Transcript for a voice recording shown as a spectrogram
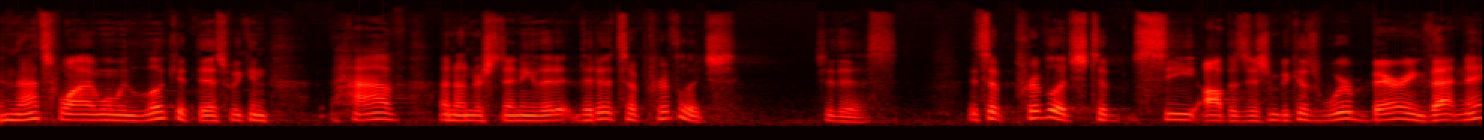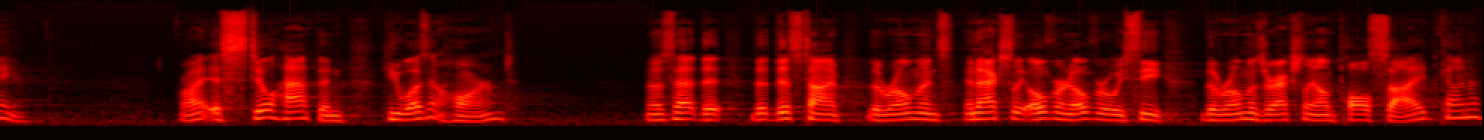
And that's why when we look at this, we can have an understanding that, it, that it's a privilege to this. It's a privilege to see opposition because we're bearing that name. Right? It still happened. He wasn't harmed. Notice that, that, that this time the Romans, and actually over and over we see the Romans are actually on Paul's side, kind of.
